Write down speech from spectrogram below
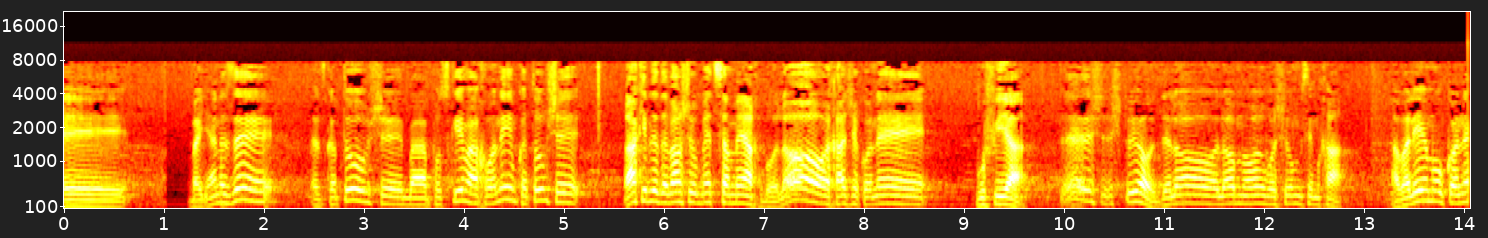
אה, בעניין הזה, אז כתוב שבפוסקים האחרונים, כתוב שרק אם זה דבר שהוא באמת שמח בו, לא אחד שקונה גופייה. זה שטויות, זה לא, לא מעורר בו שום שמחה. אבל אם הוא קונה,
